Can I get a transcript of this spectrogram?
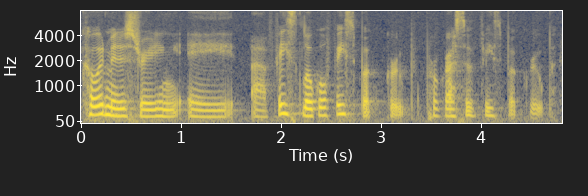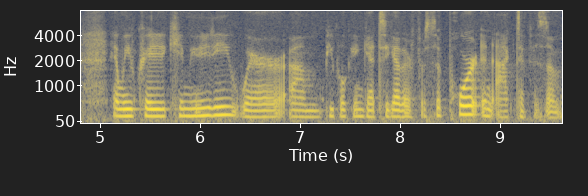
co-administrating a, face- local Facebook group, progressive Facebook group, and we've created a community where um, people can get together for support and activism.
